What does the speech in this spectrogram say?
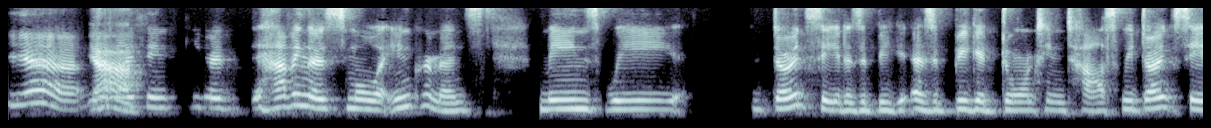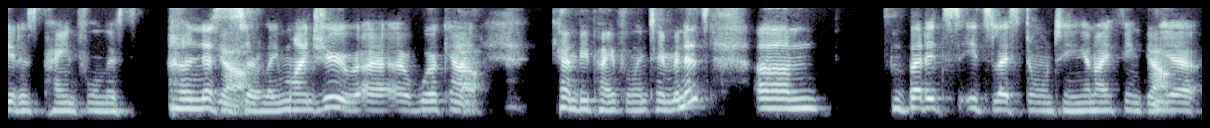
yeah, yeah. And I think you know having those smaller increments means we don't see it as a big as a bigger daunting task. We don't see it as painful necessarily. Yeah. Mind you, a, a workout yeah. can be painful in 10 minutes. Um, but it's it's less daunting and i think yeah.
